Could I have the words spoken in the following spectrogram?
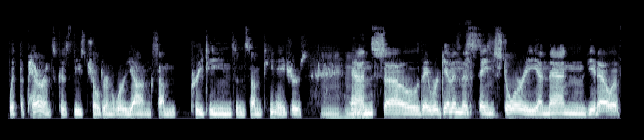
with the parents because these children were young, some preteens and some teenagers. Mhm. And so they were given this same story, and then you know, if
